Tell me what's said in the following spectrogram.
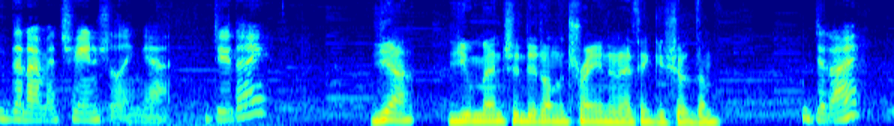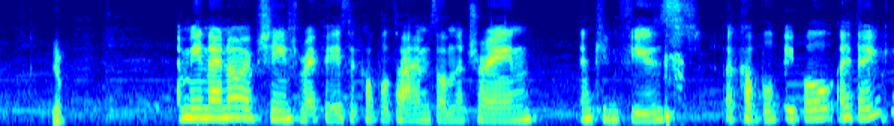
that I'm a changeling yet, do they? Yeah, you mentioned it on the train, and I think you showed them. Did I? Yep. I mean, I know I've changed my face a couple times on the train and confused a couple people, I think.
